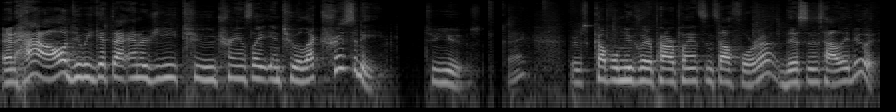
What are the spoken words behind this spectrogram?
And how do we get that energy to translate into electricity to use? Okay, there's a couple nuclear power plants in South Florida. This is how they do it.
